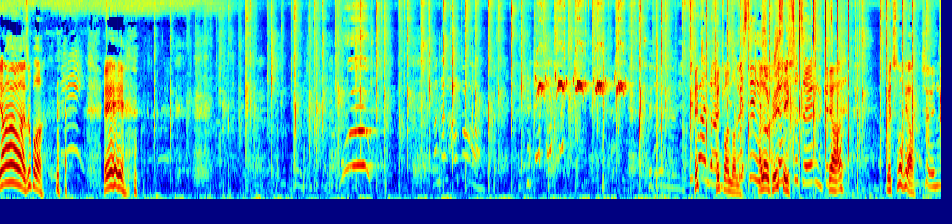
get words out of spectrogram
Ja, super. Hey. Fit, fit wandern. Grüß dich. Hallo, grüß Schön, dich. dich zu sehen. Geht's Ja. Jetzt noch, ja. Schön,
